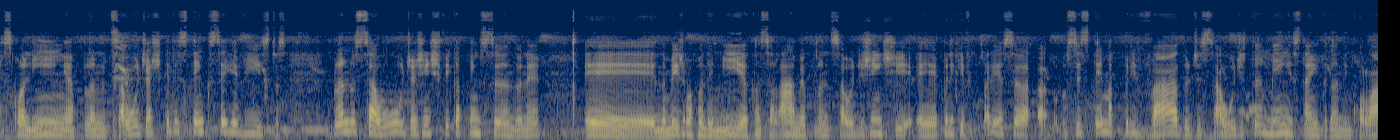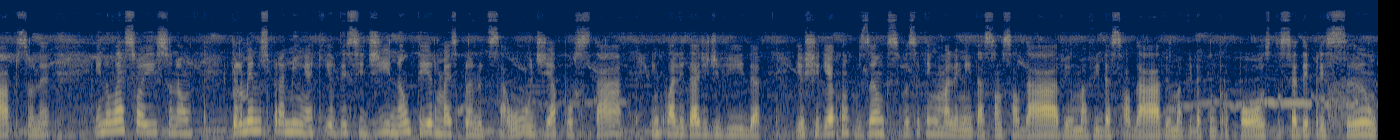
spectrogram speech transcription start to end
escolinha, plano de saúde, acho que eles têm que ser revistos plano de saúde, a gente fica pensando, né? É, no meio de uma pandemia, cancelar meu plano de saúde. Gente, é, por incrível que pareça, o sistema privado de saúde também está entrando em colapso, né? E não é só isso, não. Pelo menos para mim aqui, eu decidi não ter mais plano de saúde e apostar em qualidade de vida. Eu cheguei à conclusão que se você tem uma alimentação saudável, uma vida saudável, uma vida com propósito, se a depressão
